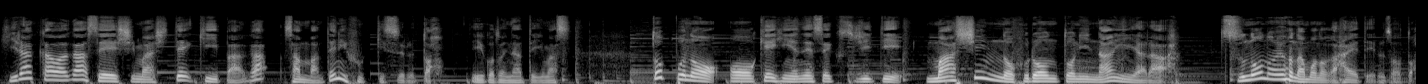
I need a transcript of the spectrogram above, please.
平川が制しまして、キーパーが3番手に復帰するということになっています。トップの京浜 NSXGT、マシンのフロントに何やら角のようなものが生えているぞと。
